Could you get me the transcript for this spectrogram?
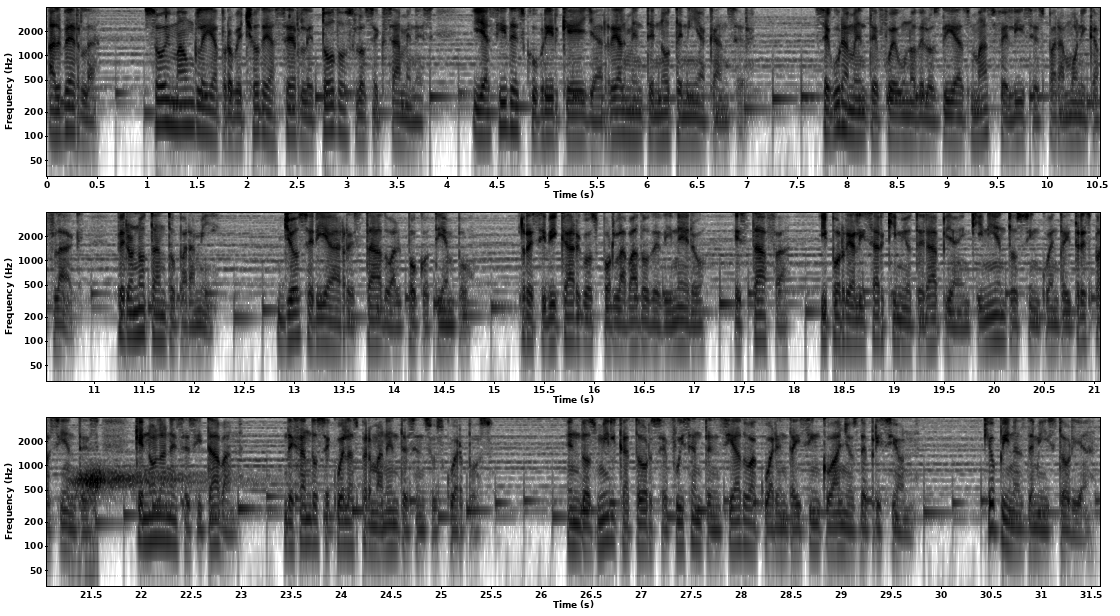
Al verla, Zoe Maungley aprovechó de hacerle todos los exámenes y así descubrir que ella realmente no tenía cáncer. Seguramente fue uno de los días más felices para Mónica Flagg, pero no tanto para mí. Yo sería arrestado al poco tiempo. Recibí cargos por lavado de dinero, estafa y por realizar quimioterapia en 553 pacientes que no la necesitaban, dejando secuelas permanentes en sus cuerpos. En 2014 fui sentenciado a 45 años de prisión. ¿Qué opinas de mi historia?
